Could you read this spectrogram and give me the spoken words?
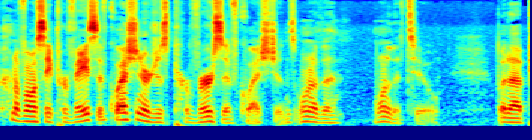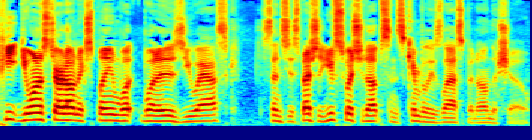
I don't know if I want to say pervasive question or just perversive questions. One of the one of the two. But uh, Pete, do you want to start out and explain what, what it is you ask? Since especially you've switched it up since Kimberly's last been on the show.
